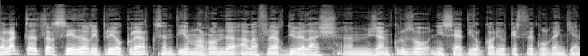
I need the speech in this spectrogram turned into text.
De l'acte tercer de l'Epreo Clerc sentíem la ronda a la Fleur du Village amb Jean Crusoe, Nisset i el cor i orquestra de Gulbenkian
